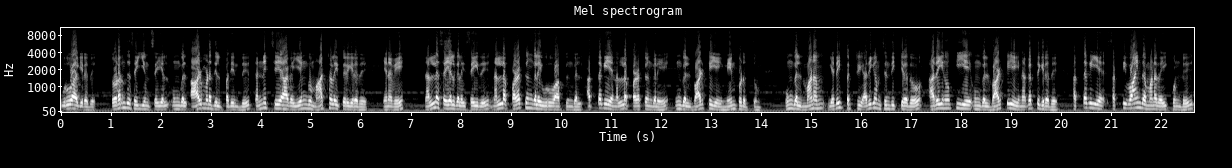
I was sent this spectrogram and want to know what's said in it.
உருவாகிறது. தொடர்ந்து செய்யும் செயல் உங்கள் ஆழ்மனதில் பதிந்து தன்னிச்சையாக இயங்கும் ஆற்றலை பெறுகிறது. எனவே நல்ல செயல்களை செய்து நல்ல பழக்கங்களை உருவாக்குங்கள். அத்தகைய நல்ல பழக்கங்களே உங்கள் வாழ்க்கையை மேம்படுத்தும். உங்கள் மனம் எதை பற்றி அதிகம் சிந்திக்கிறதோ அதை நோக்கியே உங்கள் வாழ்க்கையை நகர்த்துகிறது. அத்தகைய சக்தி வாய்ந்த மனதை கொண்டு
